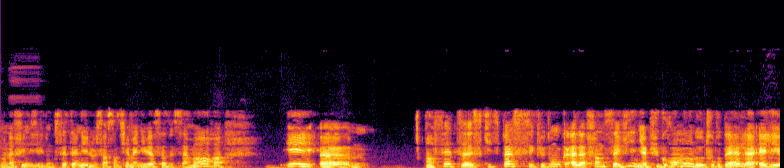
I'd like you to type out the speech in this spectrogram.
On a fait donc cette année le 500e anniversaire de sa mort. Et euh, en fait, euh, ce qui se passe, c'est que donc à la fin de sa vie, il n'y a plus grand monde autour d'elle. Elle est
